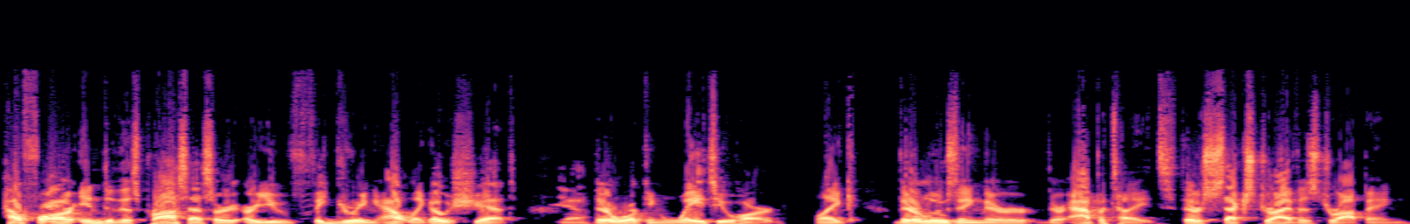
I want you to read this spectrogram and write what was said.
how far into this process are, are you figuring out like, oh shit, yeah, they're working way too hard. Like they're losing their their appetites, their sex drive is dropping,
